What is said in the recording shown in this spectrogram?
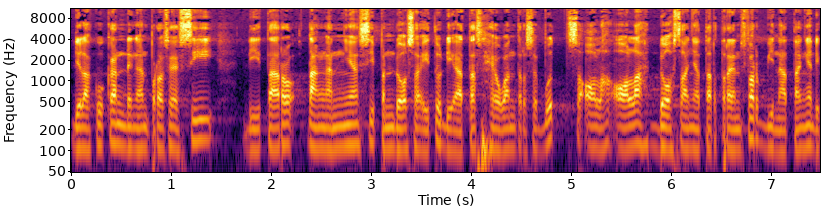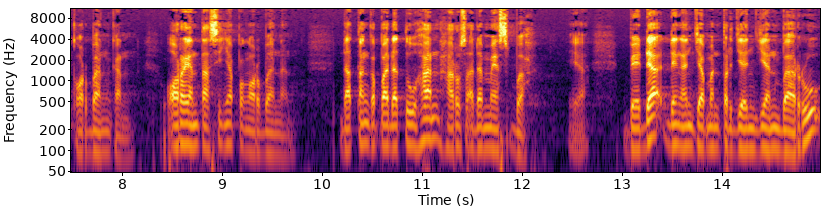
dilakukan dengan prosesi ditaruh tangannya si pendosa itu di atas hewan tersebut, seolah-olah dosanya tertransfer, binatangnya dikorbankan. Orientasinya pengorbanan datang kepada Tuhan harus ada mesbah. Ya. Beda dengan zaman perjanjian baru,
